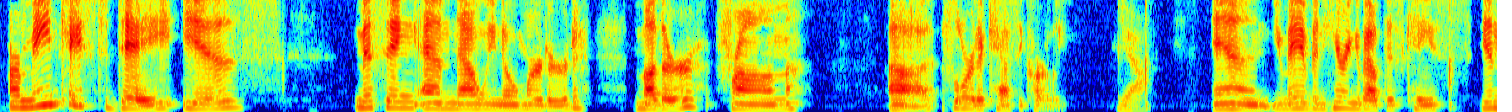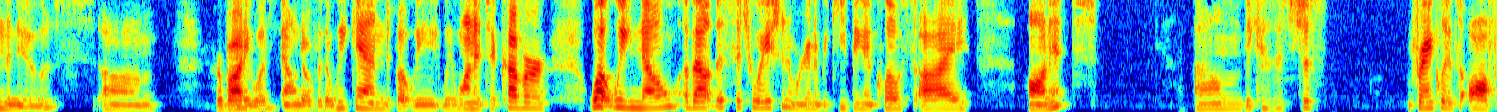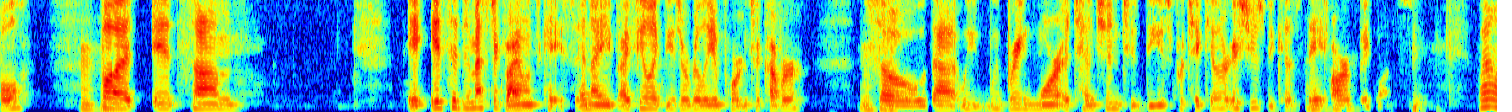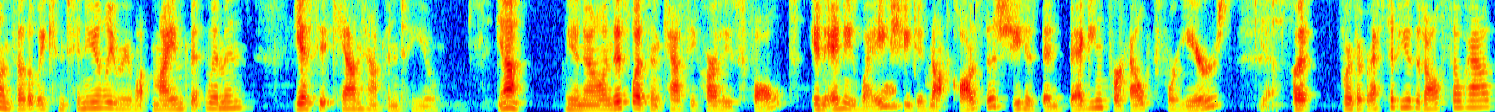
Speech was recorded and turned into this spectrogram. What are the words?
Our main case today is missing and now we know murdered mother from uh, Florida, Cassie Carli. yeah. And you may have been hearing about this case in the news. Um, her body was found over the weekend, but we we wanted to cover what we know about this situation, and we're going to be keeping a close eye on it um, because it's just, frankly, it's awful. Mhm. But it's um, it, it's a domestic violence case, and I I feel like these are really important to cover Mhm. so that we we bring more attention to these particular issues because they are big ones. Well, and so that we continually remind women, yes, it can happen to you. Yeah, You know, and this wasn't Cassie Carli's fault in any way. No. She did not cause this. She has been begging for help for years. yes, But for the rest of you that also have,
